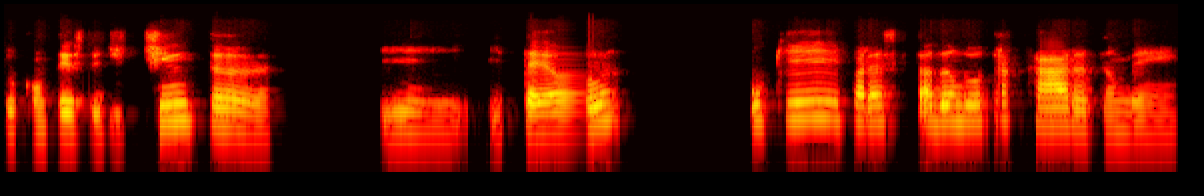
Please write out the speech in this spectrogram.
do, contexto de tinta e, e tela, o que parece que está dando outra cara também.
